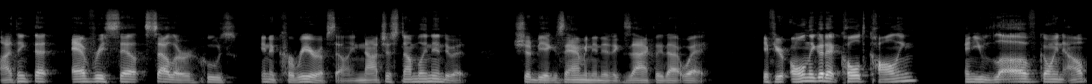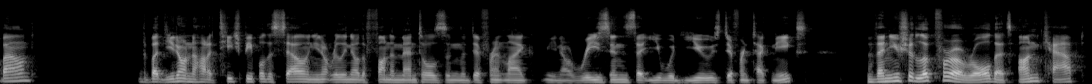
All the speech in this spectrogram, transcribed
I think that every sell- seller who's in a career of selling, not just stumbling into it, should be examining it exactly that way. If you're only good at cold calling and you love going outbound, but you don't know how to teach people to sell and you don't really know the fundamentals and the different like, you know, reasons that you would use different techniques, then you should look for a role that's uncapped,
